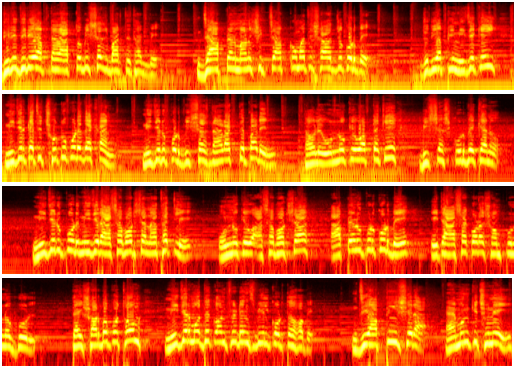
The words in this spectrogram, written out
ধীরে ধীরে আপনার আত্মবিশ্বাস বাড়তে থাকবে, যা আপনার মানসিক চাপ কমাতে সাহায্য করবে। যদি আপনি নিজেকেই নিজের কাছে ছোট করে দেখান, নিজের উপর বিশ্বাস না রাখতে পারেন, তাহলে অন্য কেউ আপনাকে বিশ্বাস করবে কেন? নিজের উপর নিজের আশা ভরসা না থাকলে অন্য কেউ আশা ভরসা আপনার উপর করবে, এটা আশা করা সম্পূর্ণ ভুল। তাই সর্বপ্রথম নিজের মধ্যে কনফিডেন্স বিল করতে হবে যে আপনি সেরা, এমন কিছু নেই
